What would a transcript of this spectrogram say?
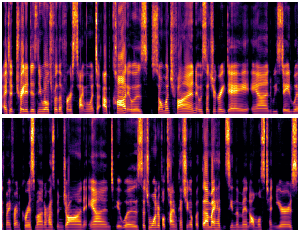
I took Trey to Disney World for the first time. We went to Epcot. It was so much fun. It was such a great day. And we stayed with my friend Charisma and her husband John. And it was such a wonderful time catching up with them. I hadn't seen them in almost 10 years.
